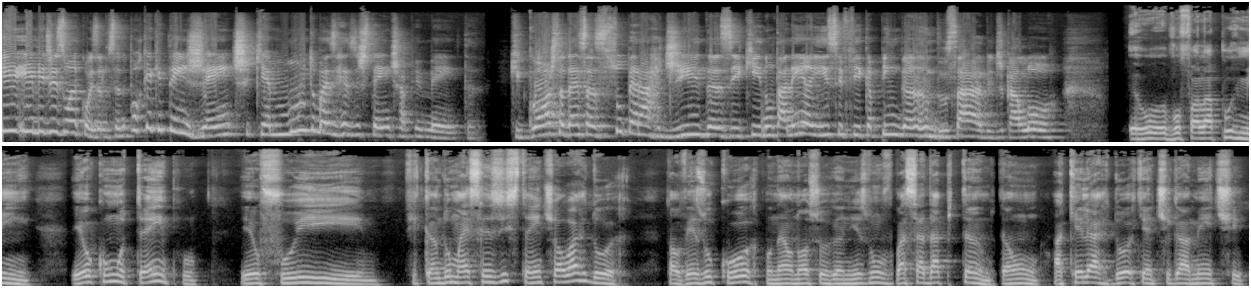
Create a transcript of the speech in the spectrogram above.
E, e me diz uma coisa, Luciano, por que, que tem gente que é muito mais resistente à pimenta? que gosta dessas super ardidas e que não tá nem aí se fica pingando, sabe, de calor. Eu vou falar por mim. Eu, com o tempo, eu fui ficando mais resistente ao ardor. Talvez o corpo, né, o nosso organismo vá se adaptando. Então, aquele ardor que antigamente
